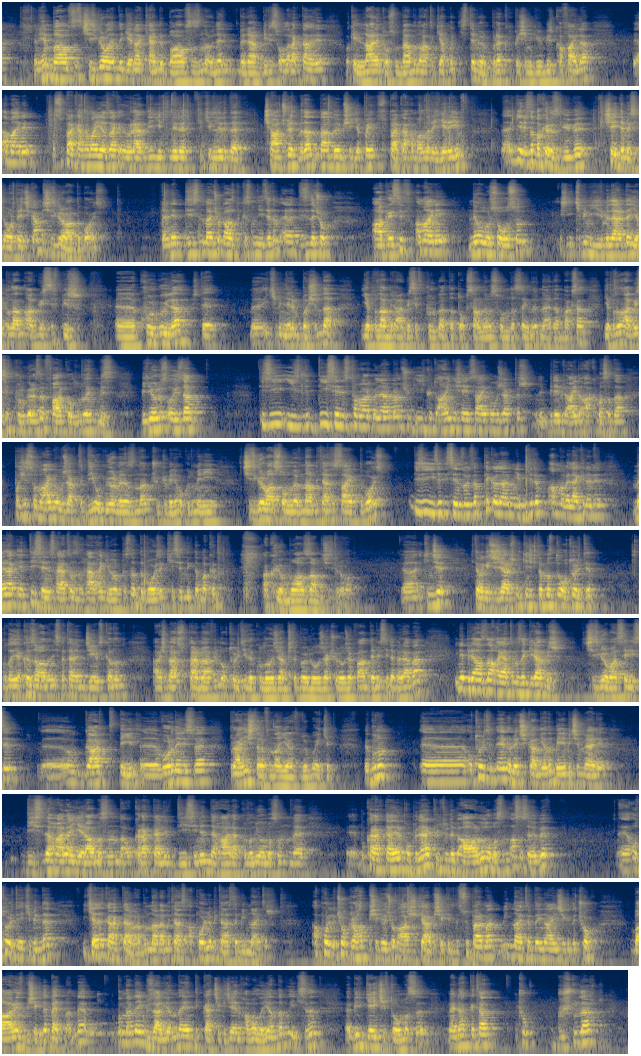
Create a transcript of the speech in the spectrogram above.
hani hem bağımsız çizgi roman hem de genel kendi bağımsızlığına önerim veren birisi olaraktan hani okey lanet olsun ben bunu artık yapmak istemiyorum bırakın peşimi gibi bir kafayla E, ama hani süper kahraman yazarken öğrendiği yetileri, fikirleri de çarçur etmeden ben böyle bir şey yapayım, süper kahramanlara yereyim, e, gerisine bakarız gibi bir şey demesiyle ortaya çıkan bir çizgi roman The Boys. Yani dizisinin ben çok az bir kısmını izledim. Evet dizi de çok agresif ama hani ne olursa olsun işte 2020'lerde yapılan agresif bir e, kurguyla işte e, 2000'lerin başında yapılan bir agresif kurgu hatta 90'ların sonunda sayılır nereden baksan yapılan agresif kurgu arasında fark olduğunu hepimiz biliyoruz. O yüzden diziyi izlediyseniz tam olarak önermem çünkü iyi kötü aynı şeye sahip olacaktır. Hani birebir aynı akmasa da başı sonu aynı olacaktır diye umuyorum en azından. Çünkü benim okuduğum en iyi çizgi roman sonlarından bir tanesi sahip The Boys. Diziyi izlediyseniz o yüzden pek önermeyebilirim ama ve lakin hani merak ettiyseniz hayatınızın herhangi bir noktasında The Boys'a kesinlikle bakın. Akıyor muazzam bir çizgi roman. Ee, ikinci kitaba geçeceğim şimdi. İkinci kitabımız The Authority. Bu da yakın zamanda nispeten hani James Gunn'ın "Abi işte ben Superman filminde Authority'yi de kullanacağım işte böyle olacak şöyle olacak falan demesiyle beraber yine biraz daha hayatımıza giren bir çizgi roman serisi. Ee, Guard değil, e, Warren Ellis ve Brian Hitch tarafından yaratılıyor bu ekip. Ve bunun e, Authority'nin en öne çıkan yanı benim için yani DC'de hala yer almasının da o karakterleri DC'nin de hala kullanıyor olmasının ve e, bu karakterlerin popüler kültürde bir ağırlığı olmasının asıl sebebi e, Authority ekibinde iki adet karakter var. Bunlardan bir tanesi Apollo, bir tanesi de Midnighter. Apollo çok rahat bir şekilde, çok aşikar bir şekilde Superman, Midnighter da yine aynı şekilde çok bariz bir şekilde Batman. Ve bunların en güzel yanında, en dikkat çekici, en havalı yanında bu ikisinin e, bir gay çift olması. Yani hakikaten çok güçlüler.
